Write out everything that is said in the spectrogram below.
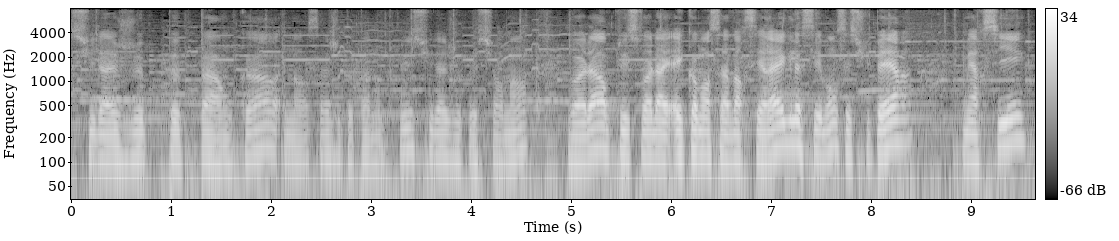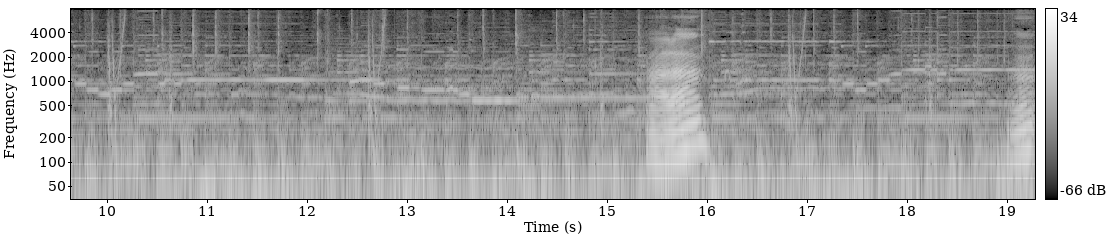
Celui-là je peux pas encore. Non, ça je peux pas non plus. Celui-là je peux sûrement. Voilà, en plus voilà, elle commence à avoir ses règles? C'est bon, c'est super. Merci. Voilà. Hein?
